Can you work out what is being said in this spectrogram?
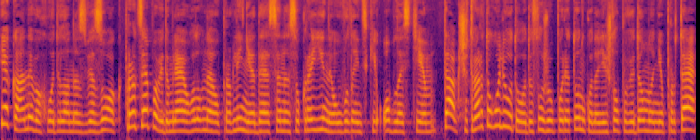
яка не виходила на зв'язок. Про це повідомляє головне управління ДСНС України у Волинській області. Так, 4 лютого до служби порятунку надійшло повідомлення про те,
